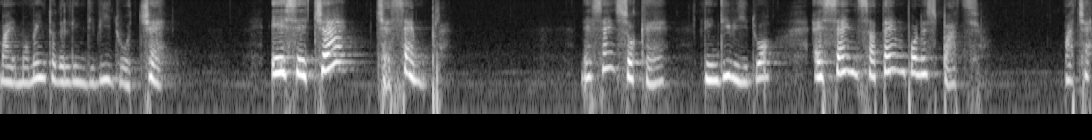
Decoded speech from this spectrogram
Ma il momento dell'individuo c'è e se c'è, c'è sempre. Nel senso che l'individuo è senza tempo né spazio, ma c'è.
